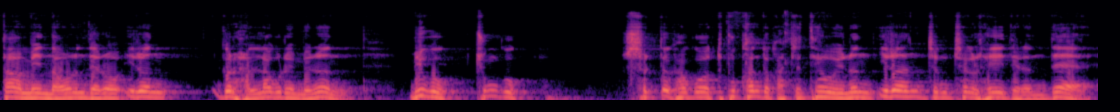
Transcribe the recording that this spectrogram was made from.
다음에 나오는 대로 이런 걸 하려고 그러면은 미국, 중국 설득하고 북한도 같이 태우는 이런 정책을 해야 되는데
